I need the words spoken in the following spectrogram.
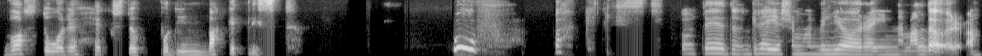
Vad står det högst upp på din bucket list? Uh, bucket list. Och det är de grejer som man vill göra innan man dör, va?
